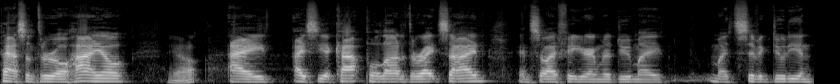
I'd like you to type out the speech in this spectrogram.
passing through Ohio. Yeah. I I see a cop pulled out at the right side, and so I figure I'm going to do my my civic duty. And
